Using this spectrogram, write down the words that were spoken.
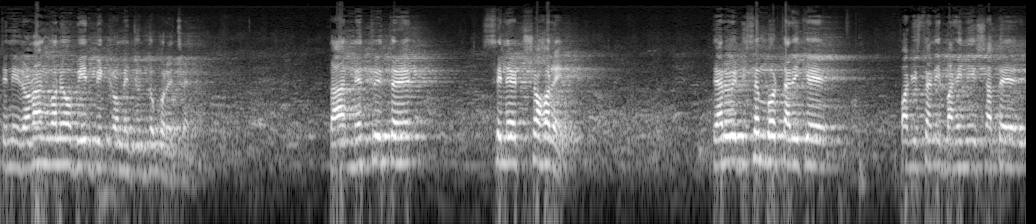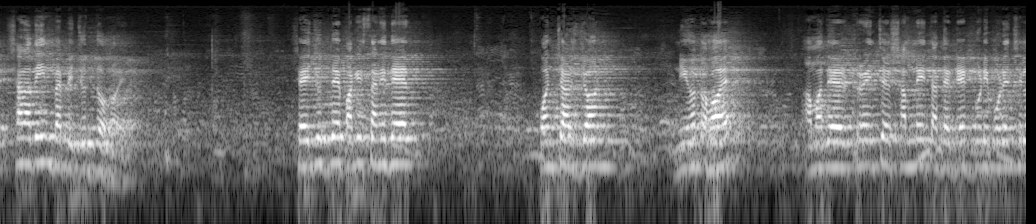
তিনি রণাঙ্গনেও বীর বিক্রমে যুদ্ধ করেছেন। তার নেতৃত্বে সিলেট শহরে তেরোই ডিসেম্বর তারিখে পাকিস্তানি বাহিনীর সাথে সারাদিন ব্যাপী যুদ্ধ হয়। সেই যুদ্ধে পাকিস্তানিদের পঞ্চাশ জন নিহত হয়। আমাদের ট্রেঞ্চের সামনেই তাদের ডেড বডি পড়েছিল।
